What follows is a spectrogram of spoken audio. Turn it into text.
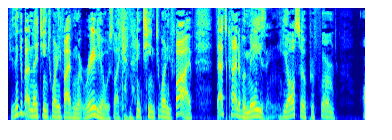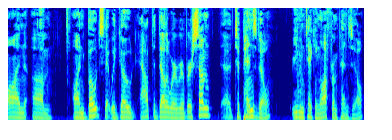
if you think about 1925 and what radio was like in 1925 that's kind of amazing he also performed on um, on boats that would go out the delaware river some uh, to pennsville even taking off from pennsville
